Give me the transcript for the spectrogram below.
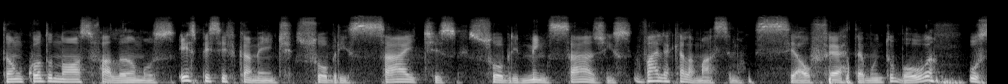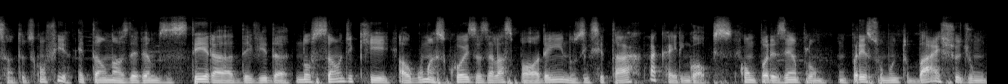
Então, quando nós falamos especificamente sobre sites, sobre mensagens, vale aquela máxima: se a oferta é muito boa, o santo desconfia. Então, nós devemos ter a devida noção de que algumas coisas elas podem nos incitar a cair em golpes, como por exemplo um preço muito baixo de um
